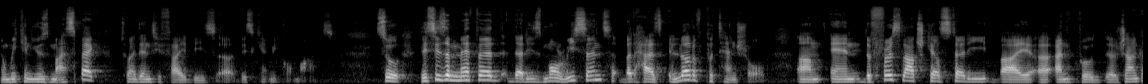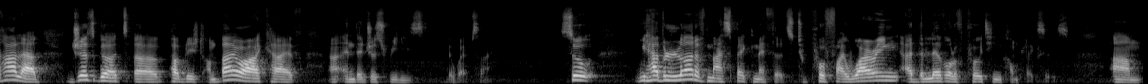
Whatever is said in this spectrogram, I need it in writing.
And we can use mass spec to identify these, uh, these chemical marks. So this is a method that is more recent, but has a lot of potential. Um, and the first large-scale study by uh, Anne-Claude Gingras lab just got uh, published on bioRxiv, uh, and they just released a website. So we have a lot of mass spec methods to profile wiring at the level of protein complexes. Um,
